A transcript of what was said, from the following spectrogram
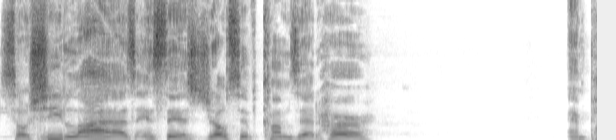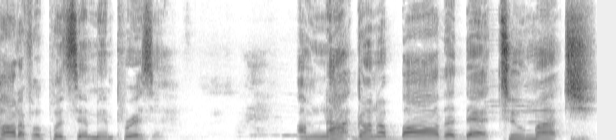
So she lies and says Joseph comes at her and Potiphar puts him in prison. I'm not going to bother that too much,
